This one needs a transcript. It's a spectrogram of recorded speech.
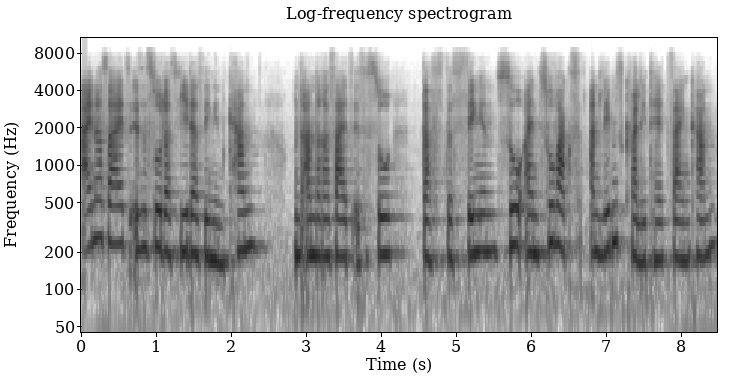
Einerseits ist es so, dass jeder singen kann und andererseits ist es so, dass das Singen so ein Zuwachs an Lebensqualität sein kann,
